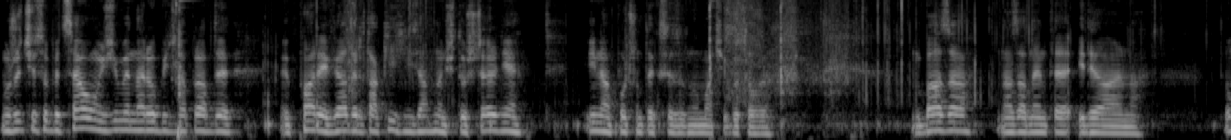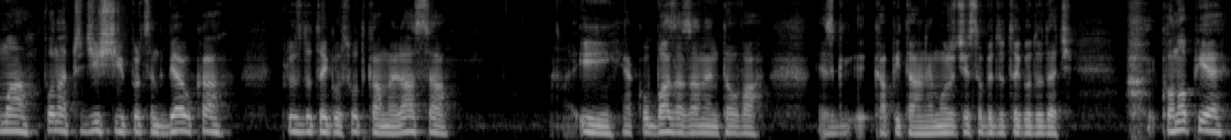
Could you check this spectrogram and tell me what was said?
Możecie sobie całą zimę narobić naprawdę parę wiader takich i zamknąć to szczelnie i na początek sezonu macie gotowe. Baza na zanętę idealna. To ma ponad 30% białka, plus do tego słodka melasa i jako baza zanętowa jest kapitalne. Możecie sobie do tego dodać konopie,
